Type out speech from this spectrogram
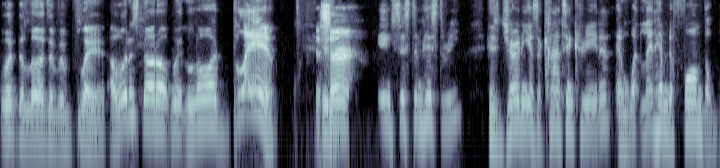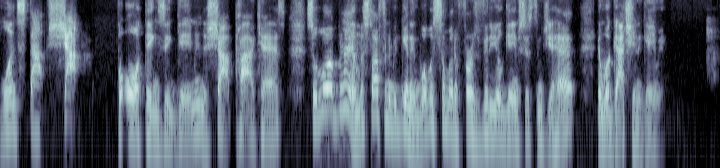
what the Lords have been playing, I want to start off with Lord Blam. Yes, sir. Game system history, his journey as a content creator, and what led him to form the one-stop shop for all things in gaming, the Shop Podcast. So, Lord Blam, let's start from the beginning. What was some of the first video game systems you had, and what got you into gaming?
